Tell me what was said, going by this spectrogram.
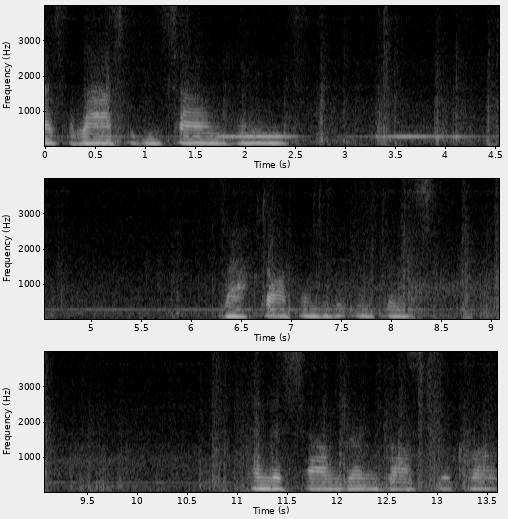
As the last sound leaves, waft off into the ethers. And this sound journey draws to a close.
